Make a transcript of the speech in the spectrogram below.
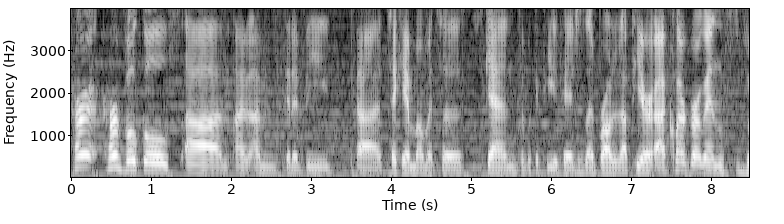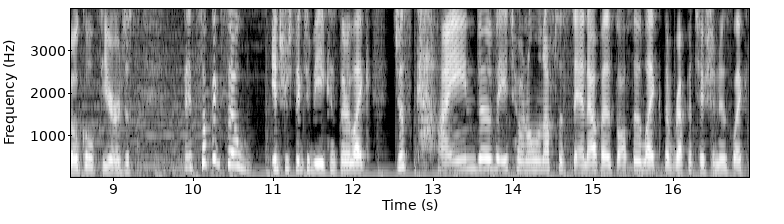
her her vocals um i'm, I'm gonna be uh, taking a moment to scan the wikipedia page as i brought it up here. Uh, Clare Grogan's vocals here just it's something so interesting to me because they're like just kind of atonal enough to stand out but it's also like the repetition is like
